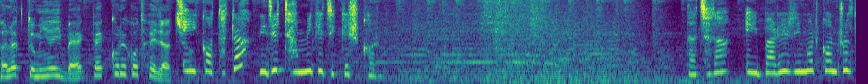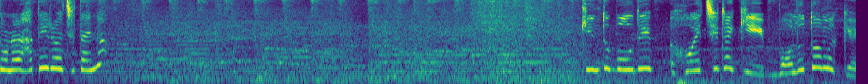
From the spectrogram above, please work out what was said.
পলক তুমি এই ব্যাগ প্যাক করে কোথায় যাচ্ছ? এই কথাটা নিজের ঠাম্মিকে জিজ্ঞেস করো। তাছাড়া এই বাড়ির রিমোট কন্ট্রোল তো ওনার হাতেই রয়েছে তাই না? কিন্তু বৌদি হয়েছেটা কি? বলো তো আমাকে।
